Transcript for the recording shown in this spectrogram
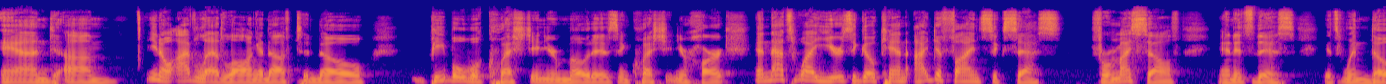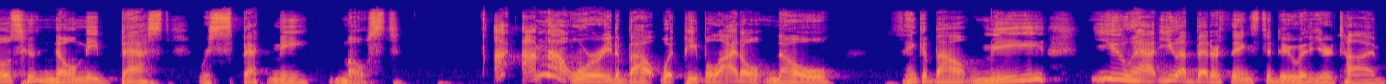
And, um, you know, I've led long enough to know people will question your motives and question your heart. And that's why years ago, Ken, I defined success for myself. And it's this it's when those who know me best respect me most. I, I'm not worried about what people I don't know think about me. You have you have better things to do with your time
